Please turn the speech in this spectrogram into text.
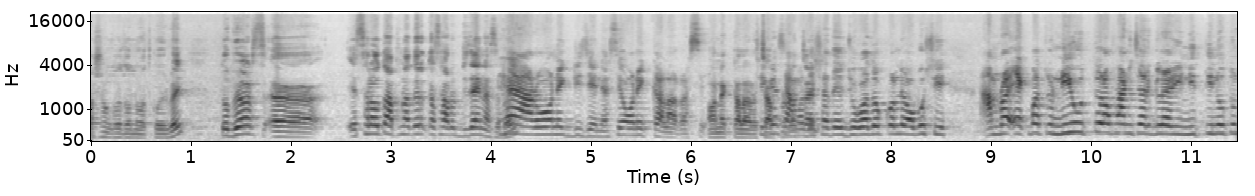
অসংখ্য ধন্যবাদ কবির ভাই। তো ভিউয়ার্স এছাড়াও তো আপনাদের কাছে আরও ডিজাইন আছে ভাই? হ্যাঁ আরও অনেক ডিজাইন আছে অনেক কালার আছে। অনেক কালার আছে আপনাদের আপনারা আমাদের সাথে যোগাযোগ করলে অবশ্যই আমরা একমাত্র নিউ উত্তরা ফার্নিচার গ্যালারি নিত্য নতুন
